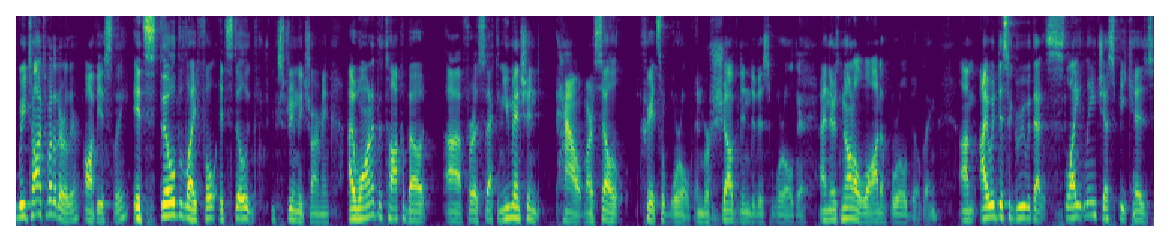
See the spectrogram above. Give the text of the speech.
we talked about it earlier. Obviously, it's still delightful. It's still extremely charming. I wanted to talk about uh, for a second. You mentioned how Marcel creates a world, and we're shoved into this world, Yeah. and there's not a lot of world building. Um, I would disagree with that slightly, just because.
